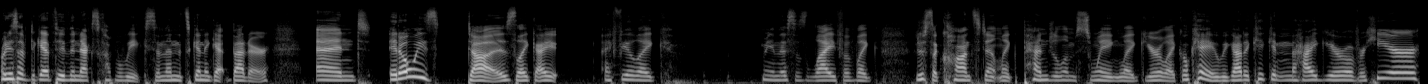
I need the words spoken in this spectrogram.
we just have to get through the next couple weeks and then it's going to get better. And it always does. Like I I feel like I mean, this is life of like just a constant like pendulum swing. Like you're like, okay, we got to kick it into high gear over here.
